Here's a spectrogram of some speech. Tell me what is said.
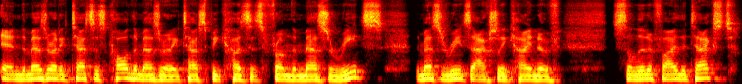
and the Masoretic text is called the Masoretic text because it's from the Masoretes. The Masoretes actually kind of solidify the text.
